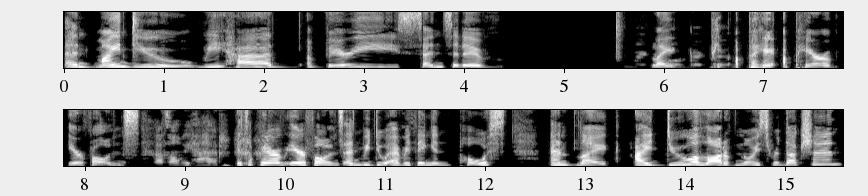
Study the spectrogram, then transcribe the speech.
and mind you, we had a very sensitive like p- a pair a pair of earphones. that's all we had. It's a pair of earphones and we do everything in post and like I do a lot of noise reduction,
